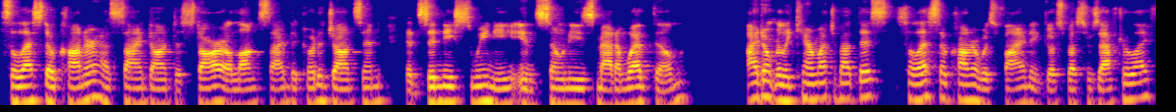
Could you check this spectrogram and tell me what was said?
Celeste O'Connor has signed on to star alongside Dakota Johnson and Sydney Sweeney in Sony's Madame Web film. I don't really care much about this. Celeste O'Connor was fine in Ghostbusters Afterlife,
